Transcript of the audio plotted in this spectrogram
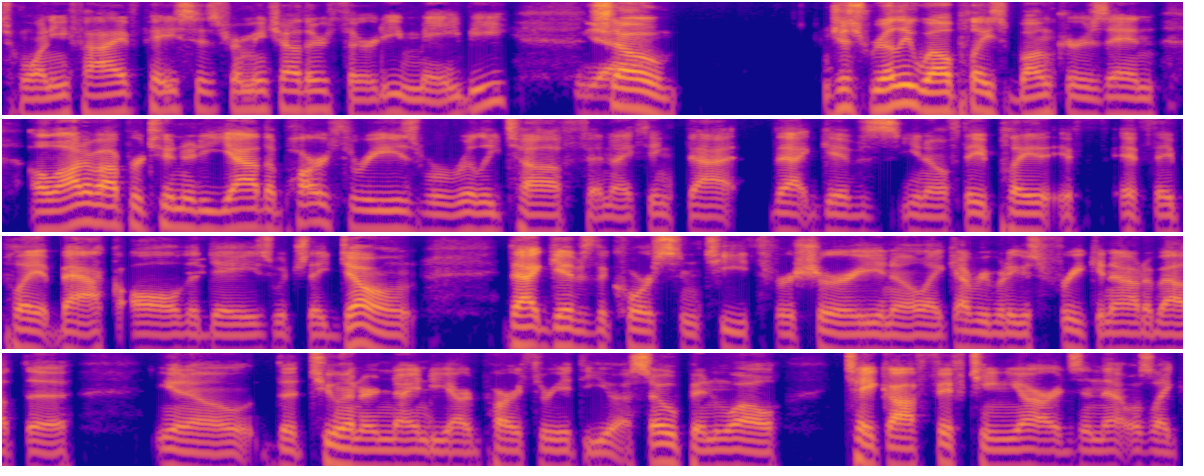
25 paces from each other, 30 maybe. Yeah. So just really well placed bunkers and a lot of opportunity. Yeah, the par threes were really tough, and I think that that gives you know if they play if if they play it back all the days, which they don't, that gives the course some teeth for sure. You know, like everybody was freaking out about the you know the 290 yard par three at the U.S. Open. Well, take off 15 yards, and that was like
